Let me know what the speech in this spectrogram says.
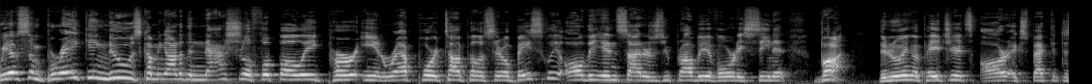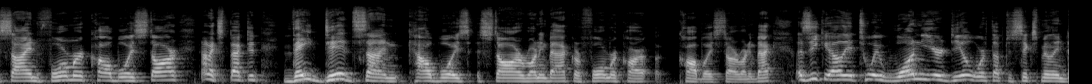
We have some breaking news coming out of the National Football League per Ian Rapoport, Tom Pelissero, basically all the insiders. You probably have already seen it, but the New England Patriots are expected to sign former Cowboys star. Not expected, they did sign Cowboys star running back or former Car- Cowboys star running back Ezekiel Elliott to a one year deal worth up to $6 million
